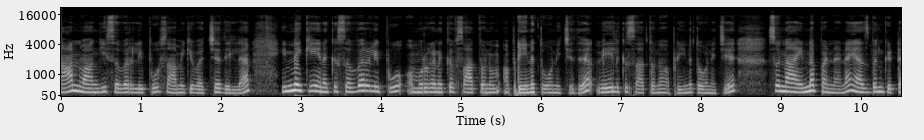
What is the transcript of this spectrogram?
நான் வாங்கி செவ்வரளி பூ சாமிக்கு வச்சதில்லை. இன்றைக்கி எனக்கு செவ்வரளி பூ முருகனுக்கு சாத்தணும் அப்படின்னு தோணிச்சுது. வேலுக்கு சாத்தணும் அப்படின்னு தோணுச்சு. ஸோ நான் என்ன பண்ணேன்னா என் ஹஸ்பண்ட் கிட்ட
